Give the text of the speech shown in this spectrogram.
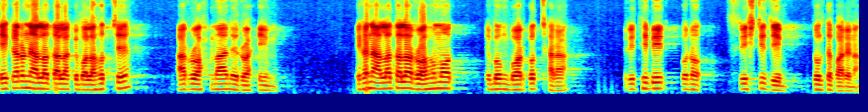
এ কারণে আল্লাহ তালাকে বলা হচ্ছে আর রহমান রহিম। এখানে আল্লাহ তালার রহমত এবং বরকত ছাড়া পৃথিবীর কোনো সৃষ্টিজীব চলতে পারে না।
